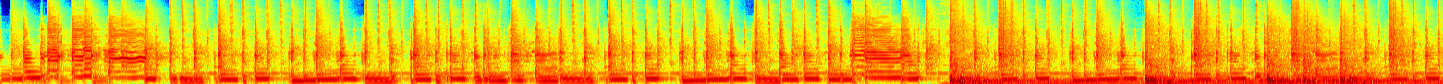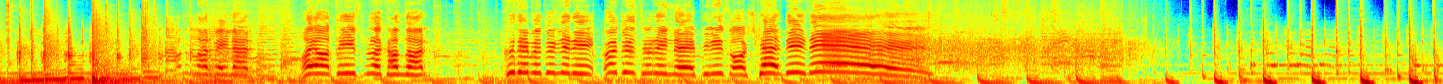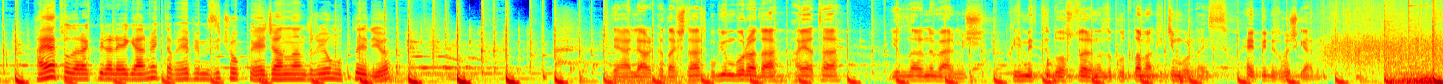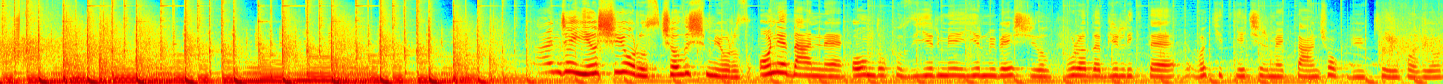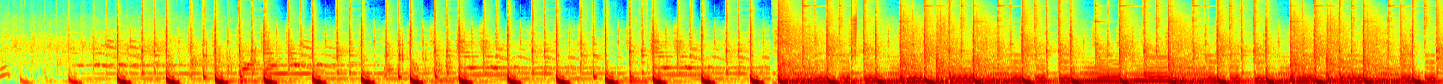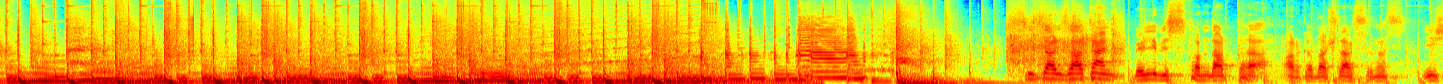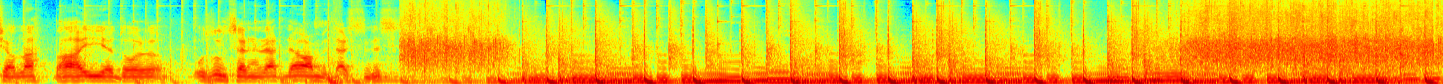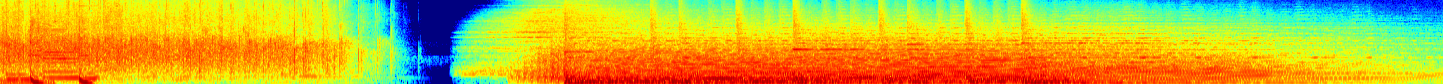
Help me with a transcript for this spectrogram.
Hanımlar beyler, hayata iz bırakanlar, kıdem ödülleri ödül törenine hepiniz hoş geldiniz. Hayat olarak bir araya gelmek tabii hepimizi çok heyecanlandırıyor, mutlu ediyor. Değerli arkadaşlar, bugün burada hayata yıllarını vermiş kıymetli dostlarımızı kutlamak için buradayız. Hepiniz hoş geldiniz. Bence yaşıyoruz, çalışmıyoruz. O nedenle 19, 20, 25 yıl burada birlikte vakit geçirmekten çok büyük keyif alıyoruz. Bye. Sizler zaten belli bir standartta arkadaşlarsınız. İnşallah daha iyiye doğru uzun seneler devam edersiniz.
